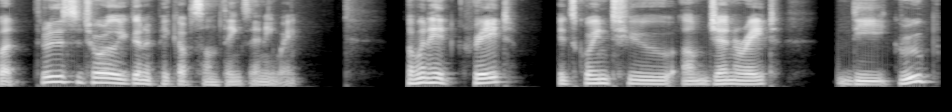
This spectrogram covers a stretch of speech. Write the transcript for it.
But through this tutorial, you're going to pick up some things anyway. So I'm going to hit create. It's going to um, generate the group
